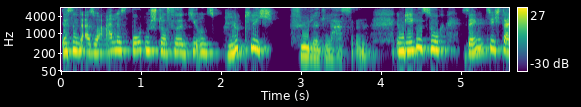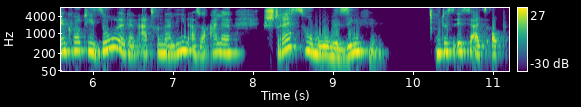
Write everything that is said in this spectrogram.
Das sind also alles Botenstoffe, die uns glücklich fühlen lassen. Im Gegenzug senkt sich dein Cortisol, dein Adrenalin, also alle Stresshormone sinken. Und es ist, als ob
